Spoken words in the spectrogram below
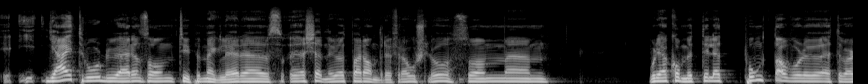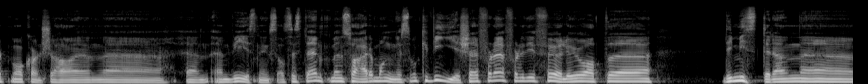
jeg- tror du er en sånn type megler. eh, Jeg kjenner jo et par andre fra Oslo som eh, hvor de har kommet til et punkt da, hvor du etter hvert må kanskje ha en, eh, en, en visningsassistent, men så er det mange som kvier seg for det, fordi de føler jo at de mister eh,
